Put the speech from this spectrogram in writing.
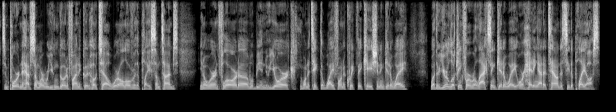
it's important to have somewhere where you can go to find a good hotel. We're all over the place. Sometimes, you know, we're in Florida, we'll be in New York, want to take the wife on a quick vacation and get away. Whether you're looking for a relaxing getaway or heading out of town to see the playoffs,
